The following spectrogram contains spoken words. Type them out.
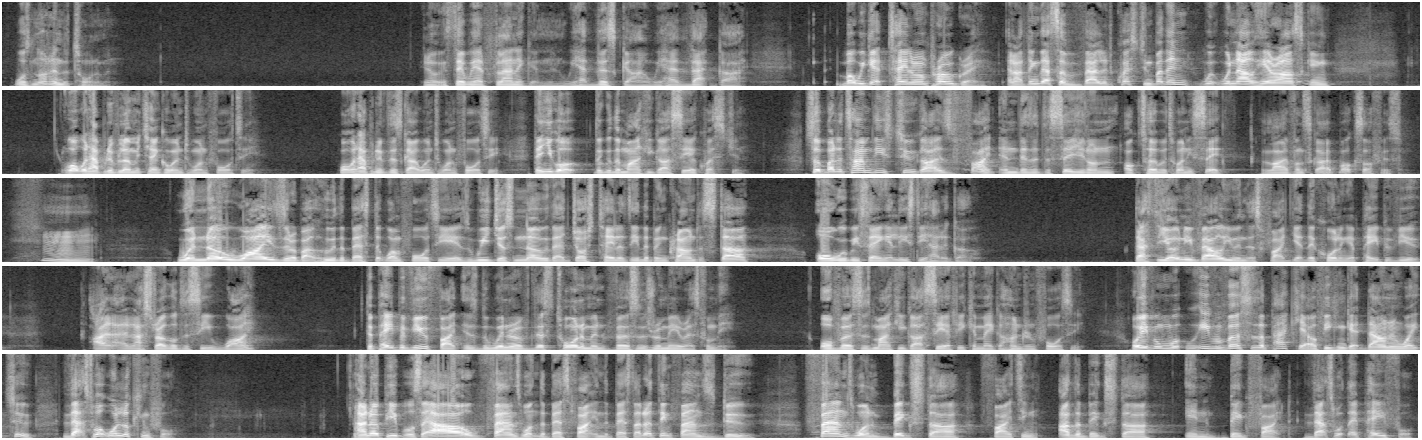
was not in the tournament. You know, instead we had Flanagan and we had this guy and we had that guy. But we get Taylor and Prograis, and I think that's a valid question. But then we're now here asking, what would happen if Lomachenko went to 140? What would happen if this guy went to 140? Then you got the, the Mikey Garcia question. So by the time these two guys fight, and there's a decision on October 26th, live on Sky Box Office, hmm, we're no wiser about who the best at 140 is. We just know that Josh Taylor's either been crowned a star, or we'll be saying at least he had a go. That's the only value in this fight, yet they're calling it pay per view. And I struggle to see why. The pay per view fight is the winner of this tournament versus Ramirez for me, or versus Mikey Garcia if he can make 140, or even even versus a Pacquiao if he can get down in weight too. That's what we're looking for. I know people say, "Oh, fans want the best fighting the best." I don't think fans do. Fans want big star fighting other big star in big fight. That's what they pay for.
